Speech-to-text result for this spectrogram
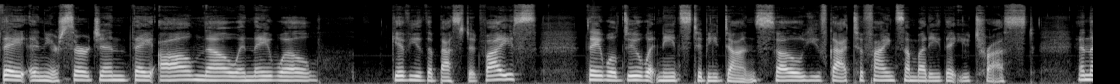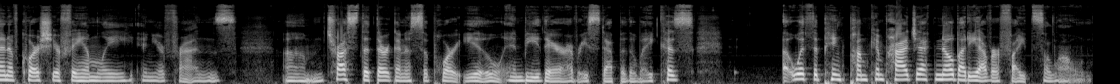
they and your surgeon they all know and they will give you the best advice. They will do what needs to be done. So you've got to find somebody that you trust. And then of course your family and your friends. Um, trust that they're going to support you and be there every step of the way because with the pink pumpkin project nobody ever fights alone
